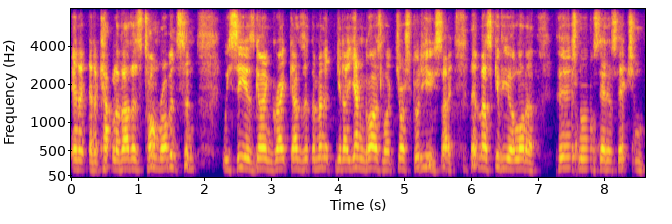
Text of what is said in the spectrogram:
and a, and a couple of others. Tom Robinson, we see is going great guns at the minute. You know, young guys like Josh Goodhue. So that must give you a lot of personal satisfaction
